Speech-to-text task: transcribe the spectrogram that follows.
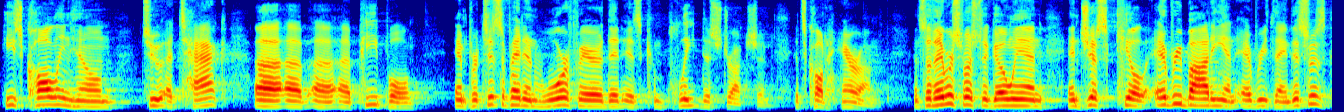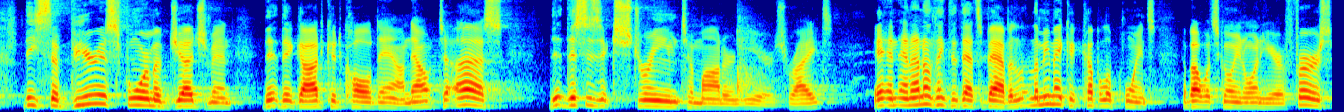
He's calling him to attack a, a, a people and participate in warfare that is complete destruction. It's called herem. And so they were supposed to go in and just kill everybody and everything. This was the severest form of judgment that, that God could call down. Now, to us, th- this is extreme to modern ears, right? And, and I don't think that that's bad, but let me make a couple of points about what's going on here. First,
